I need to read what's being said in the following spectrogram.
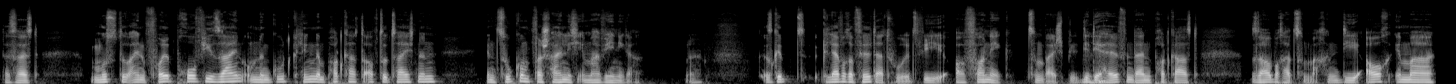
Das heißt, musst du ein Vollprofi sein, um einen gut klingenden Podcast aufzuzeichnen, in Zukunft wahrscheinlich immer weniger. Ne? Es gibt clevere Filtertools wie Auphonic zum Beispiel, die mhm. dir helfen, deinen Podcast sauberer zu machen, die auch immer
